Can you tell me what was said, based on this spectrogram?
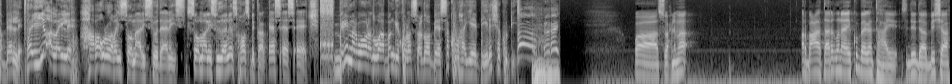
tabeelle? Tayo allay leh. Haba u labayn soomaali sudaneys. Somaali sudanes hosbital s s h. Brimer wolod waa bangi kula socdoo beesa ku hayee biilasha kudhiib waa subaxnimo arbacada taariikhdana ay ku beegan tahay sideedda bisha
